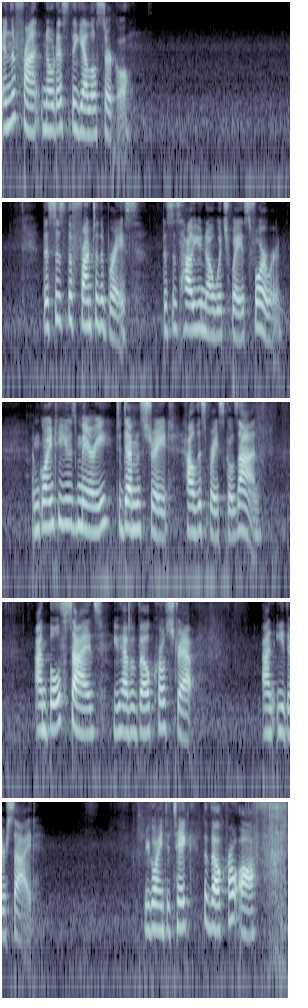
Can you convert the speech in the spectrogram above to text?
In the front, notice the yellow circle. This is the front of the brace. This is how you know which way is forward. I'm going to use Mary to demonstrate how this brace goes on. On both sides, you have a Velcro strap on either side. You're going to take the Velcro off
